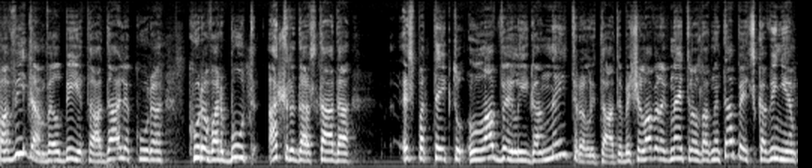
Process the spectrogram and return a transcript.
pa vidam vēl bija tā daļa, kura, kura varbūt atradās tādā veidā es pat teiktu, labvēlīgā neutralitāte, bet šī labvēlīga neutralitāte ne tāpēc, ka viņiem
